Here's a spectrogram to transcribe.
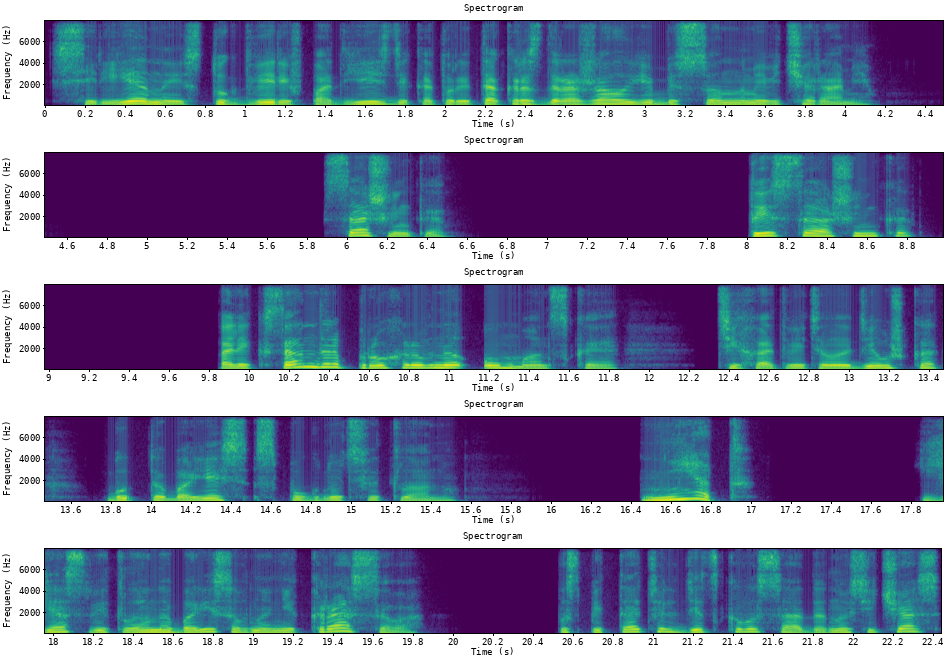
сирены и стук двери в подъезде, который так раздражал ее бессонными вечерами. «Сашенька. Ты Сашенька. Александра Прохоровна Уманская», — тихо ответила девушка, будто боясь спугнуть Светлану. «Нет, я Светлана Борисовна Некрасова, воспитатель детского сада, но сейчас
